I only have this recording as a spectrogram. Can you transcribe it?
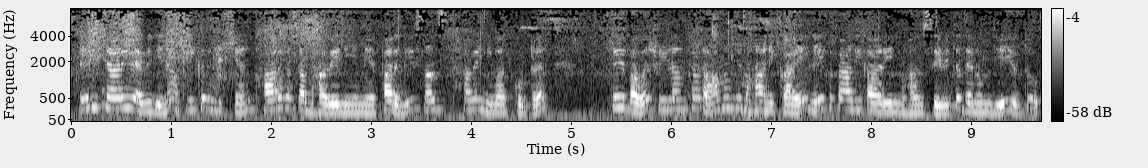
සේවිචාරී ඇවිදින අපීකරු විෂයන් කාරක සභාවේ නියමයේ පරිදි සංස්ථාවේ නිවත් කොට ඒ බව ශ්‍රී ලංකා රාමඤ්ඤ මහානිකායේ ලේකකාධිකාරීන් වහන්සේ වෙත දැනුම් දිය යුතුය.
